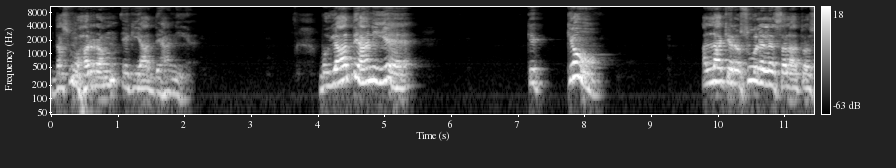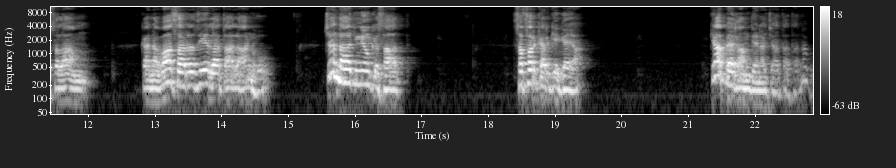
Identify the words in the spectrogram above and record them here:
دس محرم ایک یاد دہانی ہے۔ وہ یاد دہانی یہ ہے کہ کیوں اللہ کے رسول علیہ السلاۃ والسلام کا نواسا رضی اللہ تعالیٰ عنہ چند آدمیوں کے ساتھ سفر کر کے گیا۔ کیا پیغام دینا چاہتا تھا نا وہ؟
